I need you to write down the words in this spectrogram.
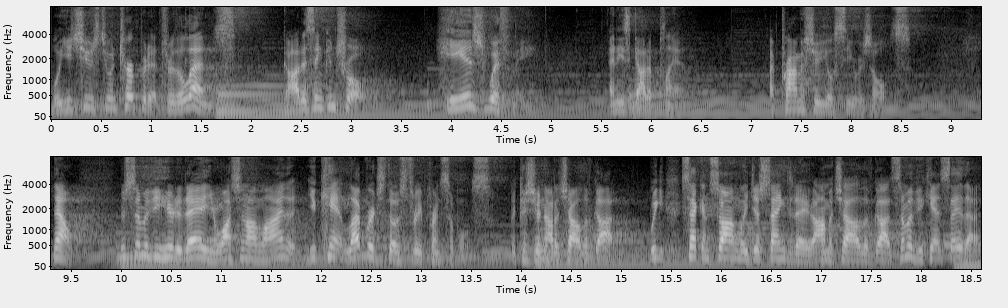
Will you choose to interpret it through the lens? God is in control, He is with me, and He's got a plan. I promise you, you'll see results. Now, there's some of you here today and you're watching online that you can't leverage those three principles because you're not a child of God. We, second song we just sang today, I'm a child of God. Some of you can't say that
